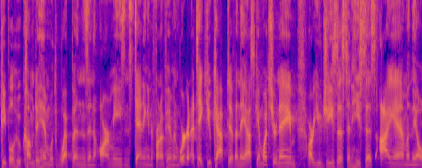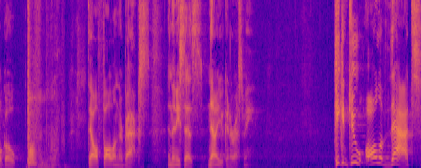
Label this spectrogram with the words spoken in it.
people who come to him with weapons and armies and standing in front of him, and we're going to take you captive. And they ask him, What's your name? Are you Jesus? And he says, I am. And they all go, they all fall on their backs. And then he says, Now you can arrest me. He can do all of that,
